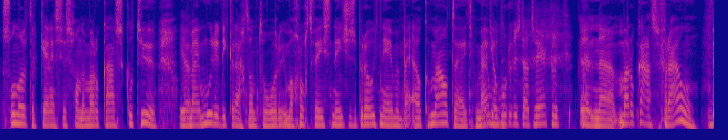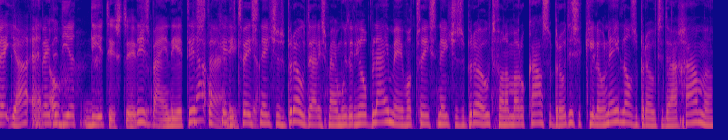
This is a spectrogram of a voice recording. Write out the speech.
zonder dat er kennis is van de Marokkaanse cultuur. Ja. Mijn moeder die krijgt dan te horen, u mag nog twee sneetjes brood nemen bij elke maaltijd. Mijn moeder is daadwerkelijk een uh, Marokkaanse vrouw. Bij, ja, en, en bij de dië diëtist heeft. Die is bij een diëtist. Ja, okay. Die twee sneetjes brood, daar is mijn moeder heel blij mee. Want twee sneetjes brood van een Marokkaanse brood is een kilo Nederlands brood. Daar gaan we.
